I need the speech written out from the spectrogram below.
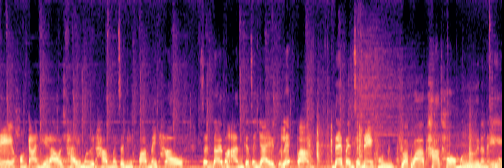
น่ห์ของการที่เราใช้มือทำมันจะมีความไม่เท่า เส้นได้บางอันก็จะใหญ่เล็กกว่าได้เป็นเสน่ห์ของแบบว่าผ้าทอมือนั่นเอง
